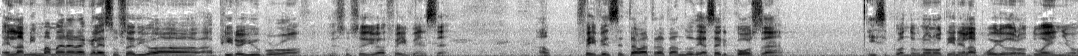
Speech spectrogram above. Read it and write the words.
en la misma manera que le sucedió a, Peter Uberoff, le sucedió a Faye Vincent. Ah, Faye Vincent estaba tratando de hacer cosas y si cuando uno no tiene el apoyo de los dueños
